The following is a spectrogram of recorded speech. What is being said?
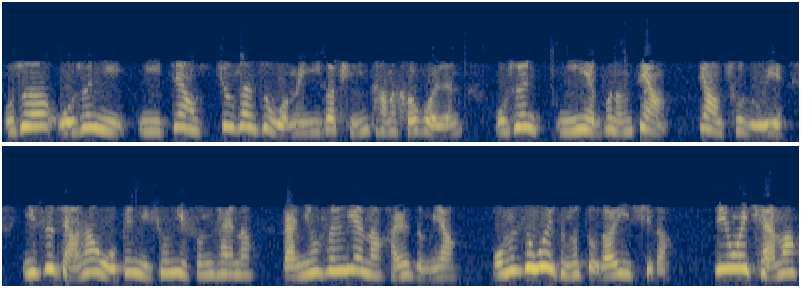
我说我说你你这样就算是我们一个平常的合伙人，我说你也不能这样这样出主意。你是想让我跟你兄弟分开呢，感情分裂呢，还是怎么样？我们是为什么走到一起的？是因为钱吗？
